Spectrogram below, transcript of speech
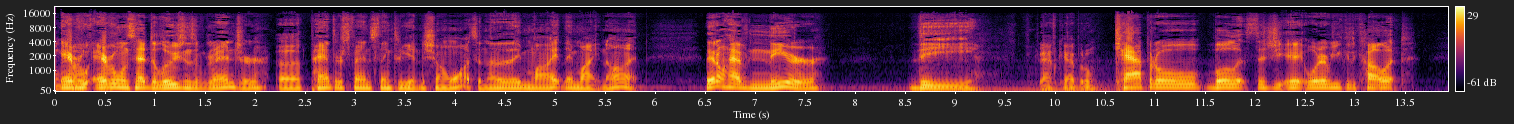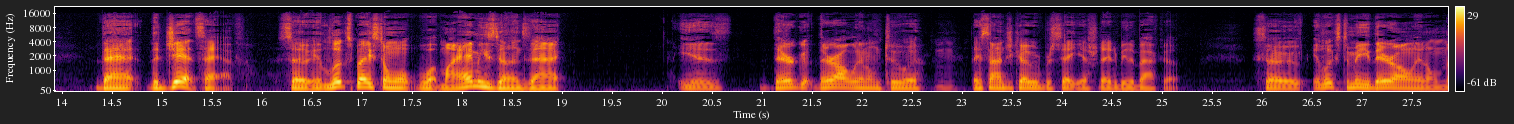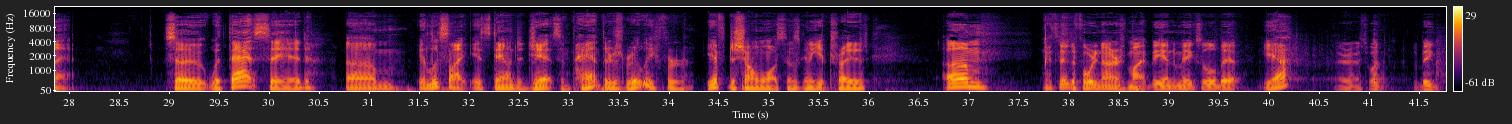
Every, everyone's had delusions of grandeur. Uh, Panthers fans think they're getting Deshaun Watson. Now they might, they might not. They don't have near the Draft capital. capital bullets that you eh, whatever you could call it that the Jets have. So it looks based on what, what Miami's done, Zach, is they're they're all in on Tua. They signed Jacoby Brissett yesterday to be the backup. So it looks to me they're all in on that. So with that said, um, it looks like it's down to Jets and Panthers really for if Deshaun Watson is going to get traded. Um, I said the 49ers might be in the mix a little bit. yeah, That's what the big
